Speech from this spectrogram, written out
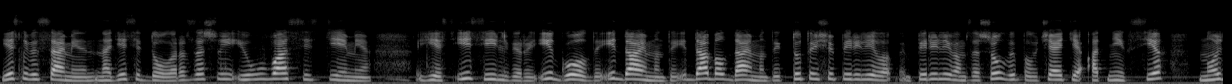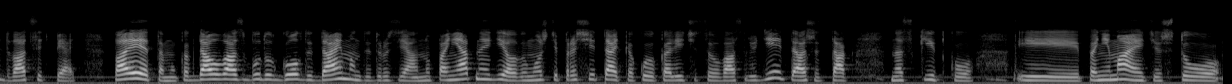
Если вы сами на 10 долларов зашли и у вас в системе есть и silver ы, и gold ы, и diamond ы, и double diamond ы, кто-то еще перелил, переливом зашел, вы получаете от них всех 0.25. Поэтому, когда у вас будут gold ы, diamond ы, друзья, ну, понятное дело, вы можете просчитать, какое количество у вас людей, даже так на скидку, и понимаете, что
